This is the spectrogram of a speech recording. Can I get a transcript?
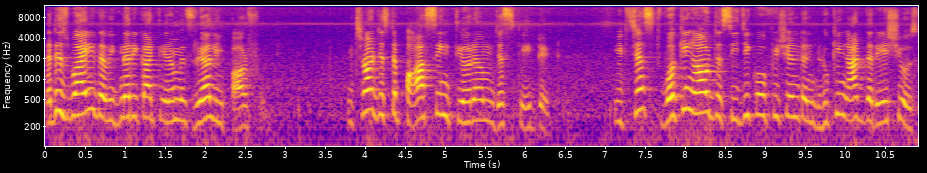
That is why the Wigner-Eckart theorem is really powerful. It is not just a passing theorem just stated, it is just working out the Cg coefficient and looking at the ratios.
